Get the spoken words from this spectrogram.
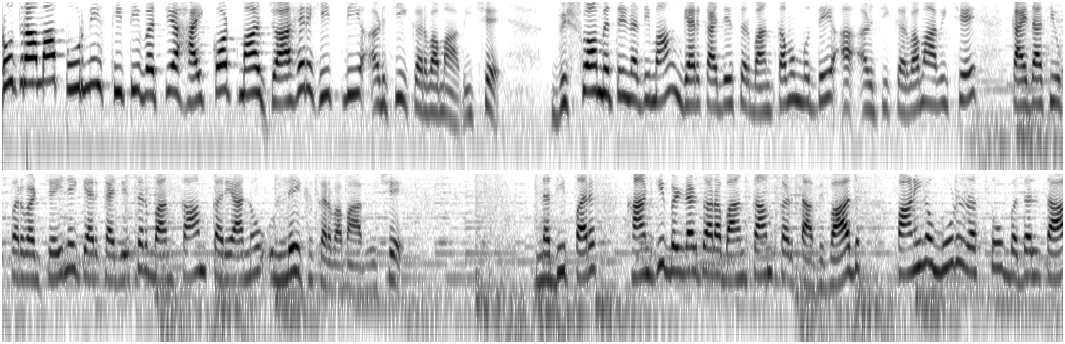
વડોદરામાં પૂરની સ્થિતિ વચ્ચે હાઈકોર્ટમાં જાહેર હિતની અરજી કરવામાં આવી છે. વિશ્વામિત્રી નદીમાં ગેરકાયદેસર બાંધકામો મુદ્દે આ અરજી કરવામાં આવી છે. કાયદાથી ઉપરવટ જઈને ગેરકાયદેસર બાંધકામ કર્યાનો ઉલ્લેખ કરવામાં આવ્યો છે. નદી પર ખાનગી બિલ્ડર દ્વારા બાંધકામ કરતા વિવાદ, પાણીનો મૂળ રસ્તો બદલતા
